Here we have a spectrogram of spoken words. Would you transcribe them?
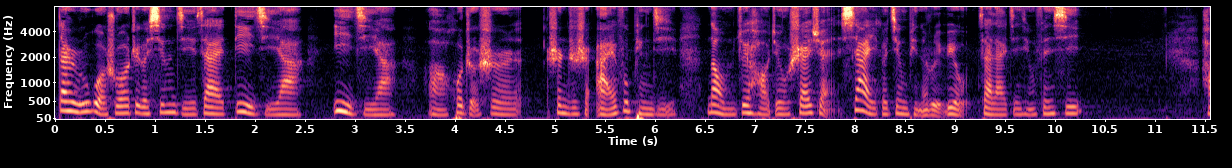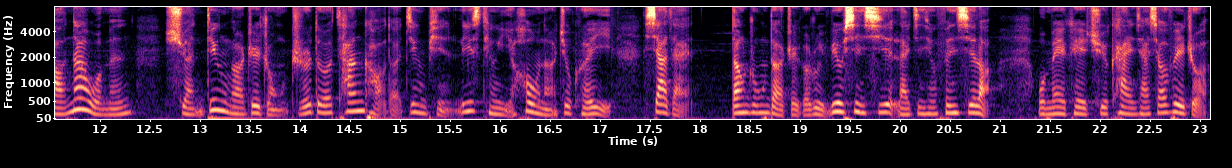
但是如果说这个星级在 D 级啊、E 级啊啊，或者是甚至是 F 评级，那我们最好就筛选下一个竞品的 review 再来进行分析。好，那我们选定了这种值得参考的竞品 listing 以后呢，就可以下载当中的这个 review 信息来进行分析了。我们也可以去看一下消费者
